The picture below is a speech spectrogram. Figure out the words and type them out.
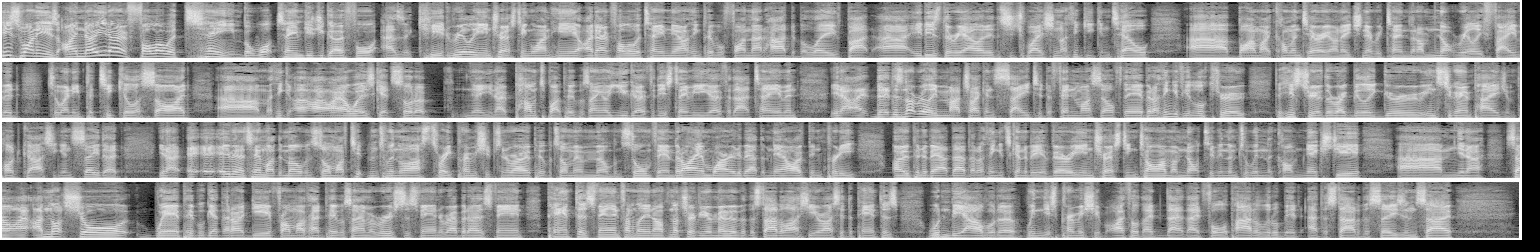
His one is I know you don't follow a team, but what team did you go for as a kid? Really interesting one here. I don't follow a team now. I think people find that hard to believe, but uh, it is the reality of the situation. I think you can tell uh, by my commentary on each and every team that I'm not really favoured to any particular side. Um, I think I, I always get sort of you know pumped by people saying, "Oh, you go for this team, or you go for that team," and you know I, there's not really much I can say to defend myself there. But I think if you look through the history of the Rugby League Guru Instagram page and podcast, you can see that you know, even a team like the Melbourne Storm, I've tipped them to win the last three premierships in a row. People tell me I'm a Melbourne Storm fan, but I am worried about them now. I've been pretty open about that, that I think it's going to be a very interesting time. I'm not tipping them to win the comp next year. Um, you know, so I, am not sure where people get that idea from. I've had people say I'm a Roosters fan, a Rabbitohs fan, Panthers fan, funnily enough. I'm not sure if you remember, but the start of last year, I said the Panthers wouldn't be able to win this premiership. I thought they'd, they'd fall apart a little bit at the start of the season. So,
